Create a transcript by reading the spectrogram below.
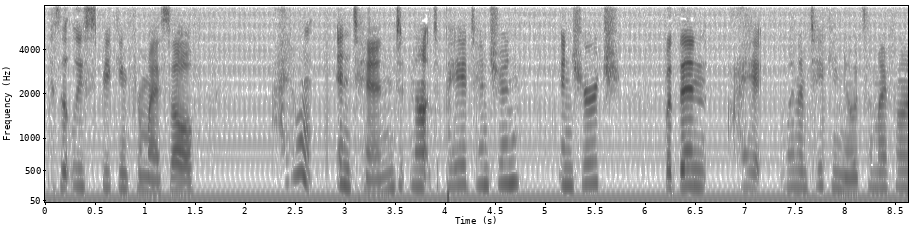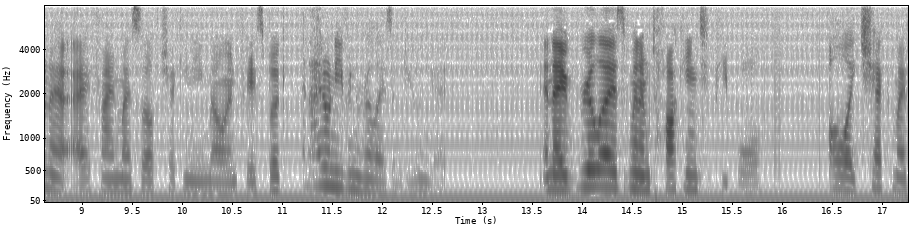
Because, at least speaking for myself, I don't intend not to pay attention in church, but then I, when I'm taking notes on my phone, I, I find myself checking email and Facebook, and I don't even realize I'm doing it. And I realize when I'm talking to people, I'll like check my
